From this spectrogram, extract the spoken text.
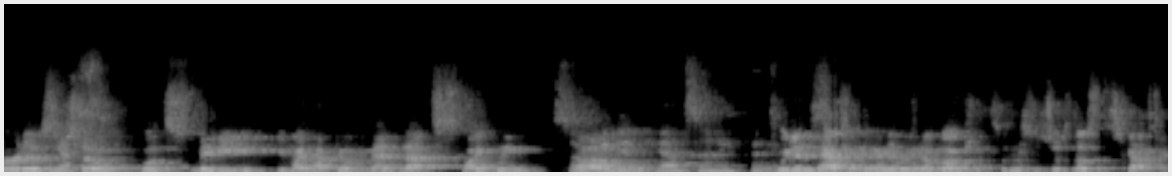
where it is, Yes. so let's, maybe you might have to amend that slightly. So Um, we didn't pass anything. We didn't pass anything, there was no motion, so this is just us discussing.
